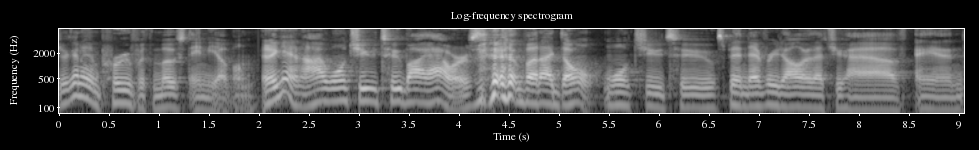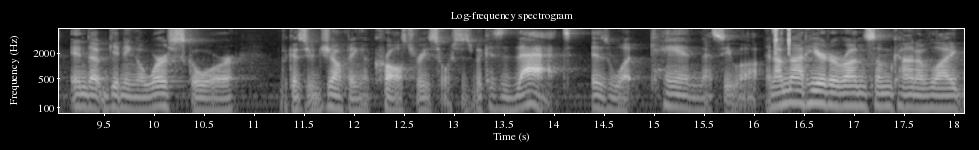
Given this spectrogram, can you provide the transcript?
you're to improve with most any of them. And again, I want you to buy ours, but I don't want you to spend every dollar that you have and end up getting a worse score because you're jumping across resources because that is what can mess you up. And I'm not here to run some kind of like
